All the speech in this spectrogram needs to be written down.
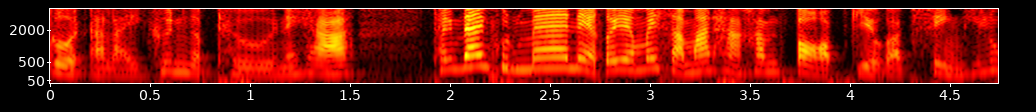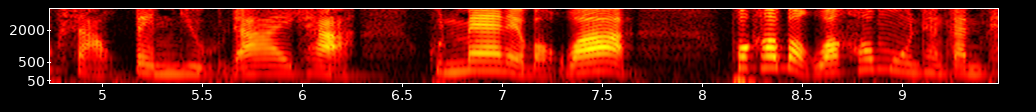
เกิดอะไรขึ้นกับเธอนะคะ ทางด้านคุณแม่เนี่ยก็ยังไม่สามารถหาคำตอบเกี่ยวกับสิ่งที่ลูกสาวเป็นอยู่ได้ค่ะ คุณแม่เนี่ยบอกว่า พวกเขาบอกว่าข้อมูลทางการแพ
